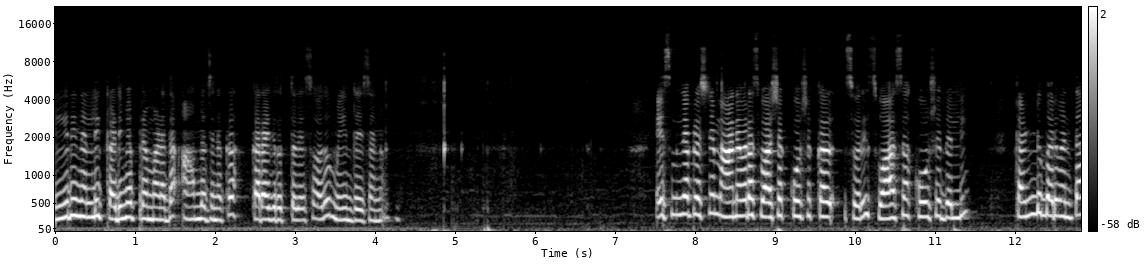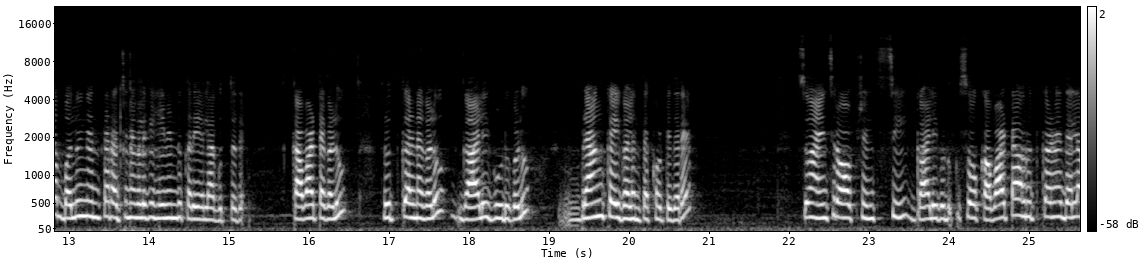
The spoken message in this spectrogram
ನೀರಿನಲ್ಲಿ ಕಡಿಮೆ ಪ್ರಮಾಣದ ಆಮ್ಲಜನಕ ಕರಗಿರುತ್ತದೆ. ಸೊ ಅದು ಮೇನ್ ರೀಸನ್ ಎಸ್, ಮುಂದಿನ ಪ್ರಶ್ನೆ, ಮಾನವರ ಶ್ವಾಸಕೋಶಕ ಸಾರಿ ಶ್ವಾಸಕೋಶದಲ್ಲಿ ಕಂಡುಬರುವಂಥ ಬಲೂನಂಥ ರಚನೆಗಳಿಗೆ ಏನೆಂದು ಕರೆಯಲಾಗುತ್ತದೆ? ಕವಾಟಗಳು, ಹೃತ್ಕರ್ಣಗಳು, ಗಾಳಿಗೂಡುಗಳು, ಬ್ರಾಂಕೈಗಳಂತ ಕೊಟ್ಟಿದ್ದಾರೆ. ಸೊ ಆನ್ಸರ್ ಆಪ್ಷನ್ ಸಿ ಗಾಳಿಗುಡು. ಸೊ ಕವಾಟ, ಹೃತ್ಕರ್ಣದೆಲ್ಲ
